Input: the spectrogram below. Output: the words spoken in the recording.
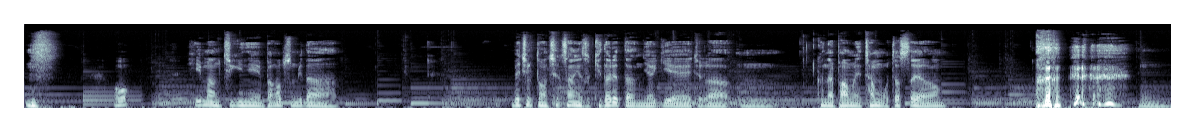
어? 희망 지기님 반갑습니다. 며칠 동안 책상에서 기다렸다는 이야기에 제가 음, 그날 밤에 잠 못 잤어요. 음,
